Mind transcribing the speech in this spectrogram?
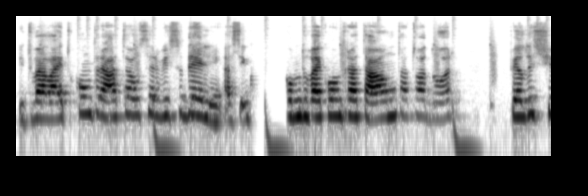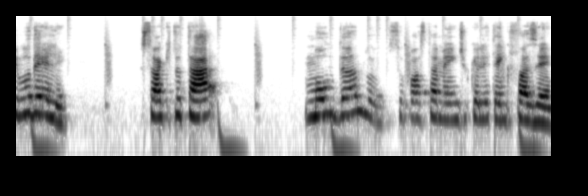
E tu vai lá e tu contrata o serviço dele. Assim como tu vai contratar um tatuador pelo estilo dele. Só que tu tá moldando, supostamente, o que ele tem que fazer.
